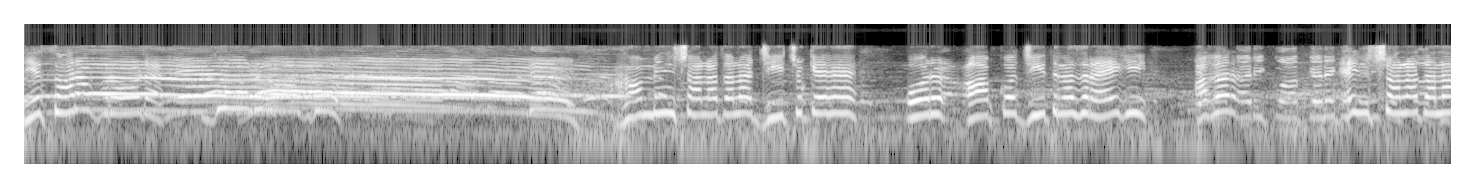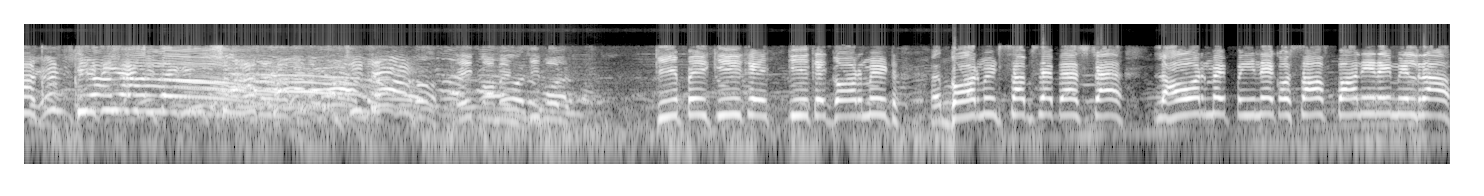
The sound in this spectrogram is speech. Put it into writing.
ये सारा फ्रॉड है। हम इंशाल्लाह ताला जीत चुके हैं और आपको जीत नज़र आएगी। अगर को आप कह रहे हैं। जीतेगी। एक कमेंट जी बोल। की पे की के की के गवर्नमेंट गवर्नमेंट सबसे बेस्ट है। लाहौर में पीने को साफ़ पानी नहीं मिल रहा।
